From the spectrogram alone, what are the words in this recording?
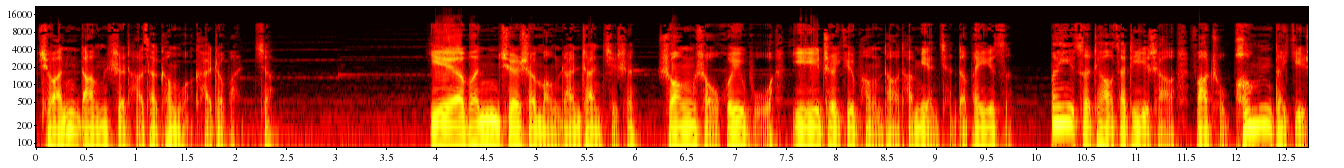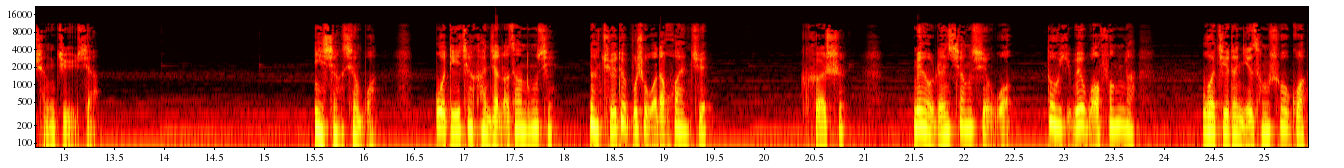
全当是他在跟我开着玩笑。叶文却是猛然站起身，双手挥舞，以至于碰到他面前的杯子，杯子掉在地上，发出“砰”的一声巨响。你相信我，我的确看见了脏东西，那绝对不是我的幻觉。可是，没有人相信我，都以为我疯了。我记得你曾说过，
